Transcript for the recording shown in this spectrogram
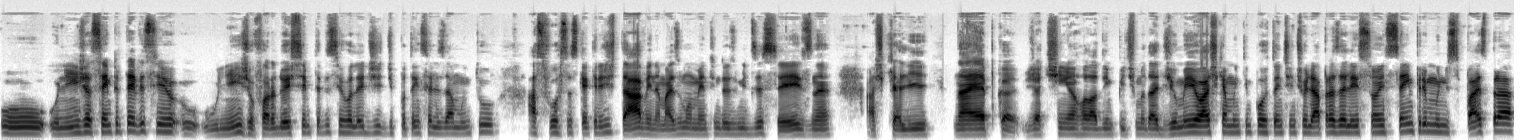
o, o Ninja sempre teve esse. O, Ninja, o Fora do Eixo, sempre teve esse rolê de, de potencializar muito as forças que acreditavam, ainda mais um momento em 2016, né? Acho que ali, na época, já tinha rolado o impeachment da Dilma, e eu acho que é muito importante a gente olhar para as eleições sempre municipais para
